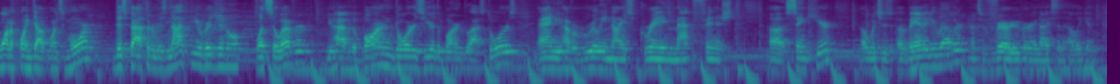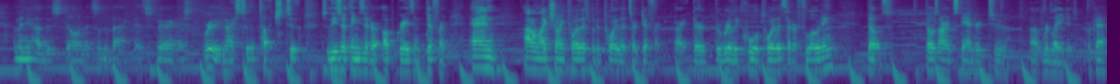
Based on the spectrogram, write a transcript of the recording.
want to point out once more, this bathroom is not the original whatsoever. You have the barn doors here, the barn glass doors, and you have a really nice gray matte finished uh, sink here uh, which is a vanity rather. That's very, very nice and elegant. And then you have this stone that's on the back that's very nice, really nice to the touch too. So these are things that are upgrades and different. And I don't like showing toilets, but the toilets are different. All right, they're the really cool toilets that are floating. Those, those aren't standard to uh, Related, okay?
